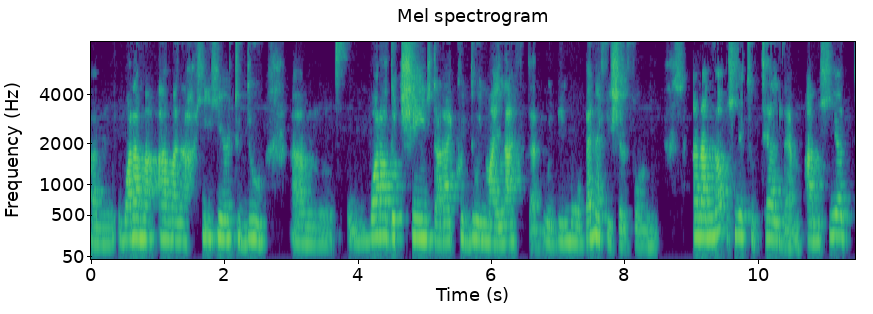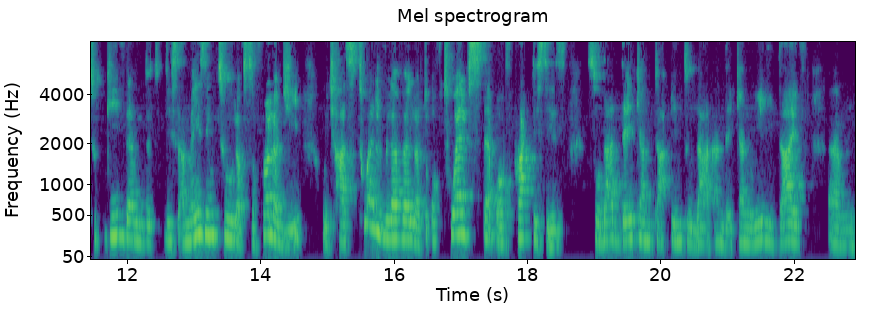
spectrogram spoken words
Um, what am I, am I here to do? Um, what are the change that I could do in my life that would be more beneficial for me? And I'm not here to tell them. I'm here to give them the, this amazing tool of sophrology, which has 12 level of 12 step of practices so that they can tap into that and they can really dive um,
